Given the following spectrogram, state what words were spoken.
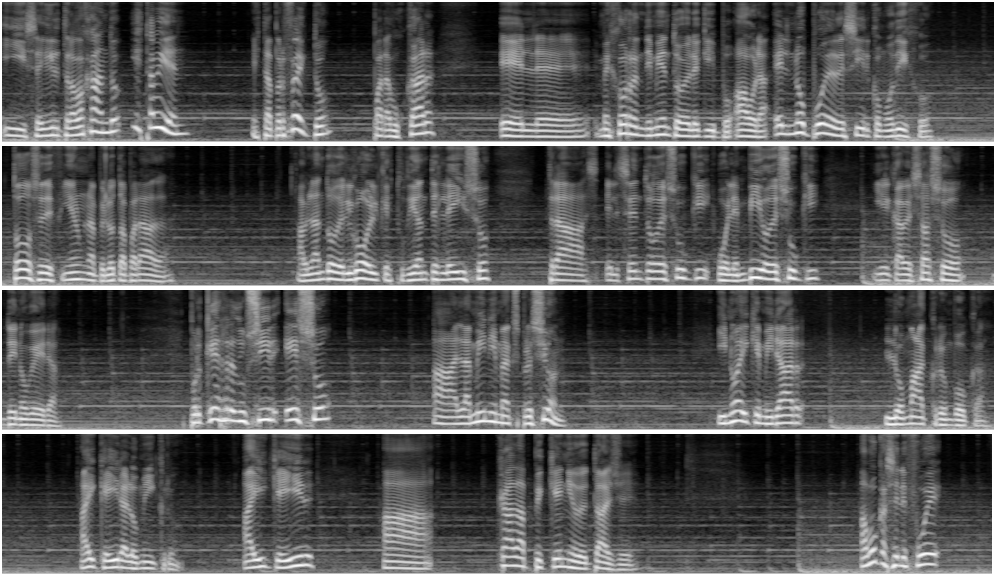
y seguir trabajando. Y está bien, está perfecto para buscar el eh, mejor rendimiento del equipo. Ahora, él no puede decir, como dijo, todo se definió en una pelota parada. Hablando del gol que Estudiantes le hizo tras el centro de Suki o el envío de Suki y el cabezazo de Noguera. Porque es reducir eso a la mínima expresión. Y no hay que mirar lo macro en boca. Hay que ir a lo micro. Hay que ir a cada pequeño detalle. A Boca se le fue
